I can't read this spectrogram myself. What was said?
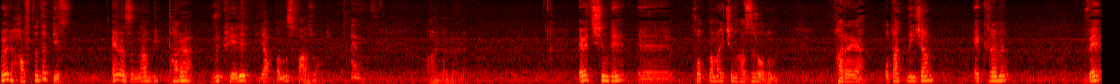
Böyle haftada bir en azından bir para ritüeli yapmamız fazla oldu. Evet. Aynen öyle. Evet şimdi e, kodlama için hazır olun. Paraya odaklayacağım. Ekranı ve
